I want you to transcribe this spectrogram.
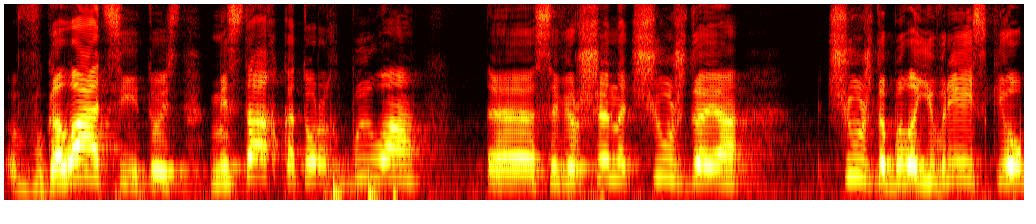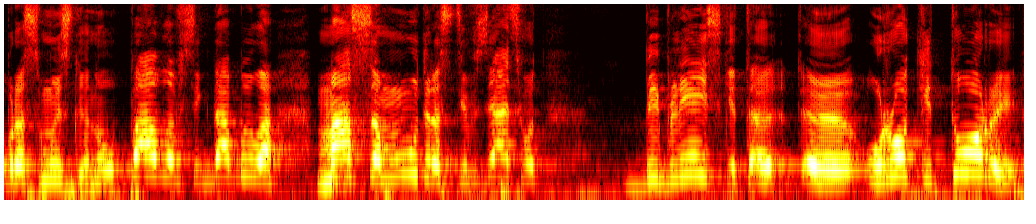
в Галатии, то есть местах, в которых было э, совершенно чуждое, чуждо было еврейский образ мысли. Но у Павла всегда была масса мудрости взять вот библейские э, уроки Торы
